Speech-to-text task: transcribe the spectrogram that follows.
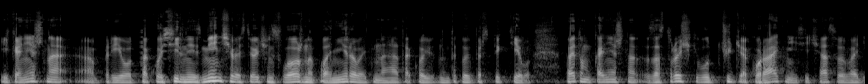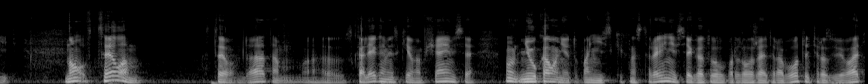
И, конечно, а, при вот такой сильной изменчивости очень сложно планировать на, такой, на такую перспективу. Поэтому, конечно, застройщики будут чуть аккуратнее сейчас выводить. Но в целом целом, да, там, э, с коллегами, с кем общаемся. Ну, ни у кого нет панических настроений, все готовы продолжать работать, развивать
